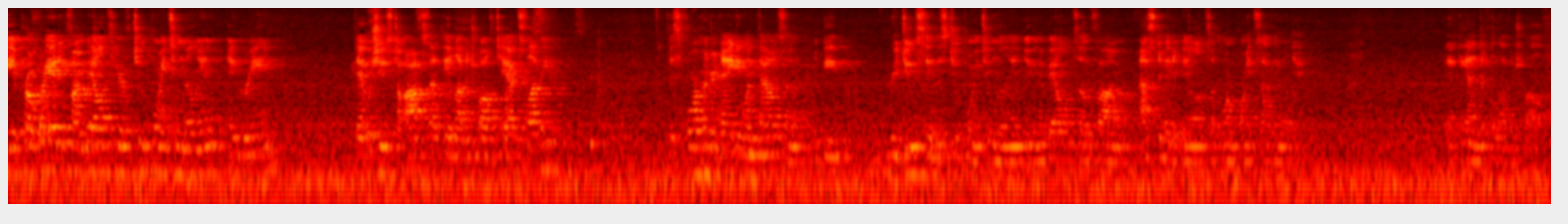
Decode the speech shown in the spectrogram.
The appropriated fund balance here of 2.2 million in green, that was used to offset the 1112 tax levy. This 491,000 would be reducing this 2.2 million, leaving a balance of, um, estimated balance of 1.7 million at the end of 1112.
